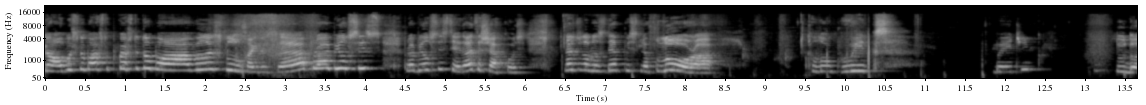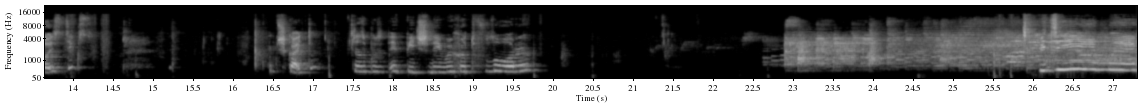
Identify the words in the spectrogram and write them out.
Да, обычно башню поки що не добавили. Слухайте, це пробіл всі, пробіл всі стіни. Давайте ще когось. Знаєте, тут у нас де після Флора. Клуб Вікс. Бейджик. Дудостікс. Чекайте. Зараз буде епічний виход Флори. Підійми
